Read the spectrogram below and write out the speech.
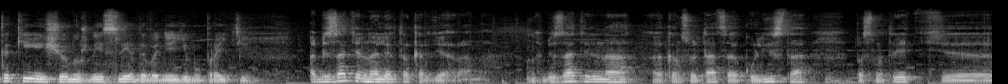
какие еще нужны исследования ему пройти? Обязательно электрокардиограмма. Обязательно э, консультация окулиста, посмотреть э,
